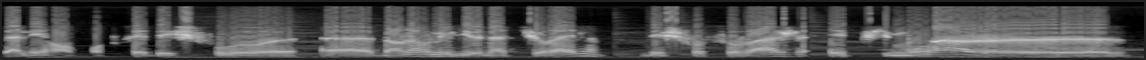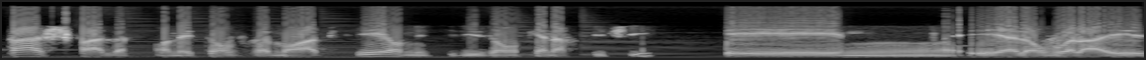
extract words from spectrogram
d'aller rencontrer des chevaux dans leur milieu naturel, des chevaux sauvages. Et puis moi, pas à cheval. Étant vraiment à pied, en n'utilisant aucun artifice. Et, et, alors voilà, et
